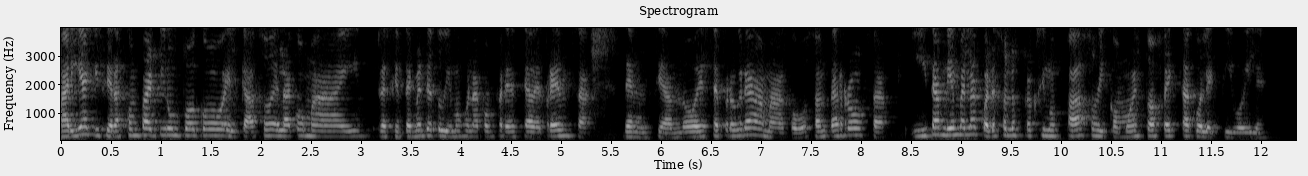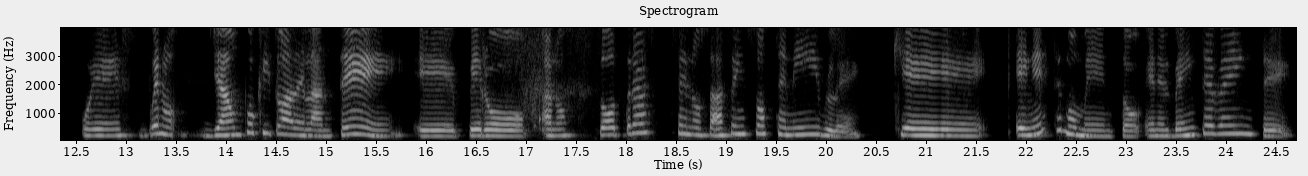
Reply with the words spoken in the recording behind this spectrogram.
María, quisieras compartir un poco el caso de la Comay. Recientemente tuvimos una conferencia de prensa denunciando ese programa, Cobo Santa Rosa, y también, ¿verdad?, cuáles son los próximos pasos y cómo esto afecta a Colectivo ILE. Pues bueno, ya un poquito adelanté, eh, pero a nosotras se nos hace insostenible que en este momento, en el 2020,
